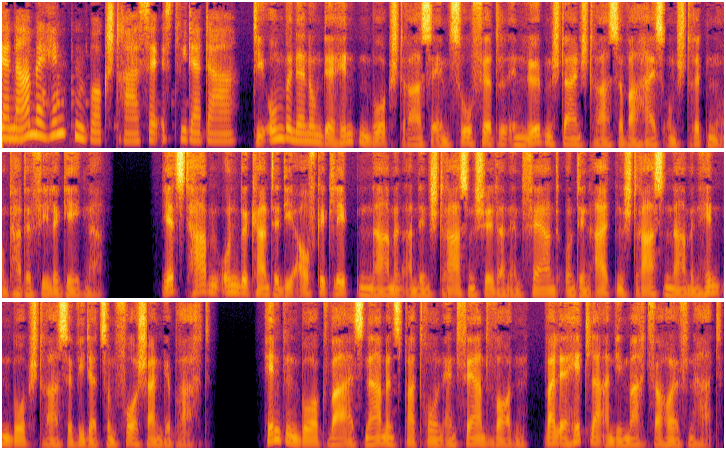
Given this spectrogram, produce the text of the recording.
Der Name Hindenburgstraße ist wieder da. Die Umbenennung der Hindenburgstraße im Zooviertel in Löwensteinstraße war heiß umstritten und hatte viele Gegner. Jetzt haben Unbekannte die aufgeklebten Namen an den Straßenschildern entfernt und den alten Straßennamen Hindenburgstraße wieder zum Vorschein gebracht. Hindenburg war als Namenspatron entfernt worden, weil er Hitler an die Macht verholfen hat.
